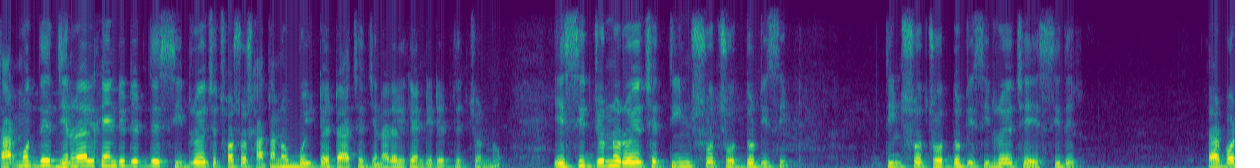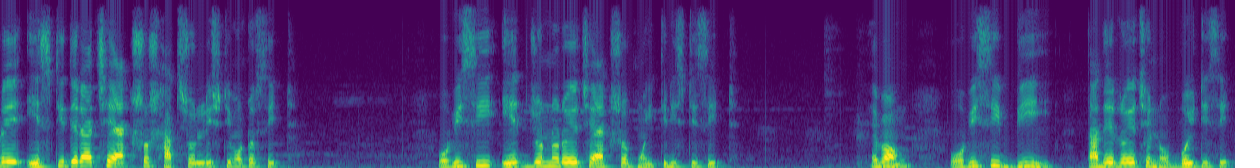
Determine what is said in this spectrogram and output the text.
তার মধ্যে জেনারেল ক্যান্ডিডেটদের সিট রয়েছে ছশো সাতানব্বইটা। এটা আছে জেনারেল ক্যান্ডিডেটদের জন্য। এসসির জন্য রয়েছে তিনশো চোদ্দোটি সিট, তিনশো চোদ্দোটি সিট রয়েছে এসসিদের। তারপরে এসটিদের আছে একশো সাতচল্লিশটি মোটো সিট। ওবিসি এর জন্য রয়েছে একশো পঁয়ত্রিশটি সিট। এবং ওবিসি বি তাদের রয়েছে নব্বইটি সিট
